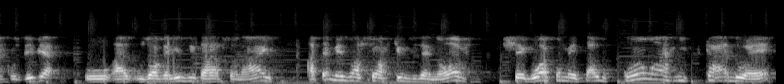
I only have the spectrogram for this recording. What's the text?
inclusive os organismos internacionais, até mesmo o artigo 19, chegou a comentar o quão arriscado é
